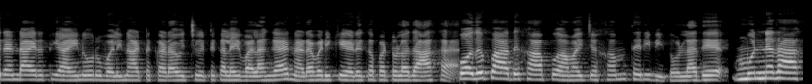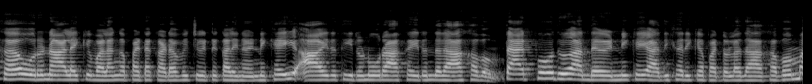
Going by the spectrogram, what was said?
இரண்டாயிரத்தி ஐநூறு வெளிநாட்டு கடவுச்சீட்டுகளை வழங்க நடவடிக்கை எடுக்கப்பட்டுள்ளதாக பொது பாதுகாப்பு அமைச்சகம் தெரிவித்துள்ளது. முன்னதாக ஒரு நாளைக்கு வழங்கப்பட்ட கடவுச்சீட்டுகளின் எண்ணிக்கை ஆயிரத்தி இருநூறாக இருந்ததாகவும் தற்போது அந்த எண்ணிக்கை அதிகரிக்கப்பட்டுள்ளதாகவும்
